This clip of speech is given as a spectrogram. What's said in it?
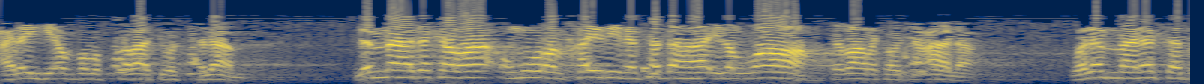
عليه أفضل الصلاة والسلام. لما ذكر أمور الخير نسبها إلى الله تبارك وتعالى ولما نسب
